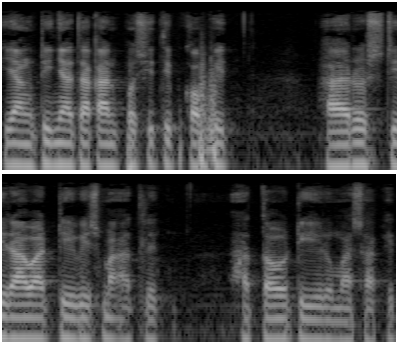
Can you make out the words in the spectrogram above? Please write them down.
yang dinyatakan positif COVID harus dirawat di Wisma Atlet atau di rumah sakit.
